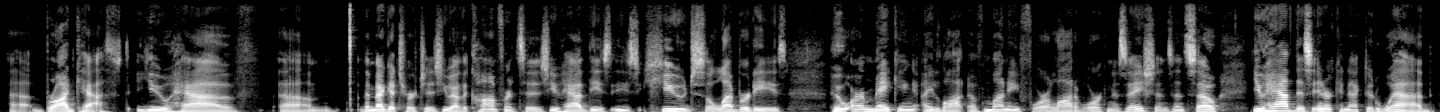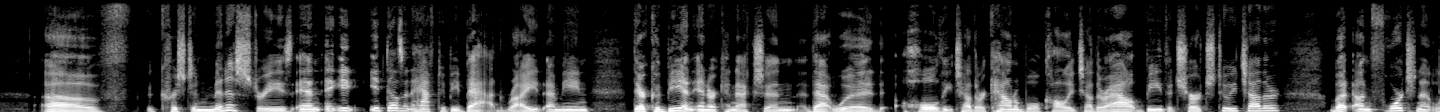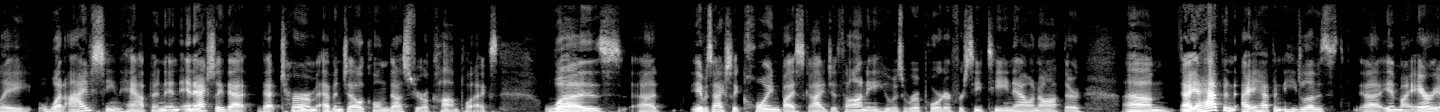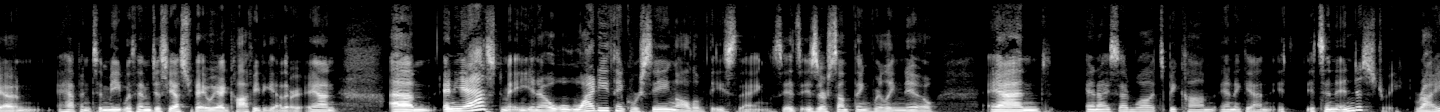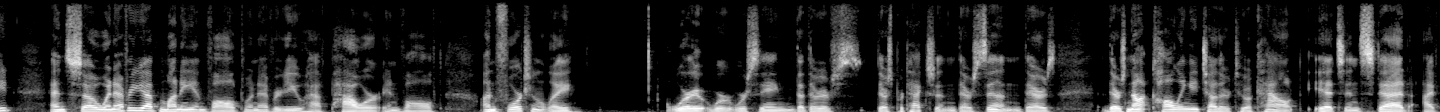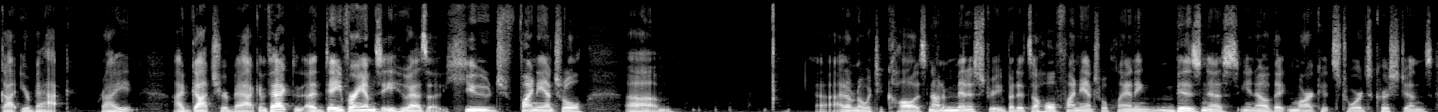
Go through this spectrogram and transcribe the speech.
uh, broadcast, you have um, the mega churches, you have the conferences, you have these these huge celebrities who are making a lot of money for a lot of organizations, and so you have this interconnected web of Christian ministries, and it, it doesn't have to be bad, right? I mean, there could be an interconnection that would hold each other accountable, call each other out, be the church to each other. But unfortunately, what I've seen happen, and, and actually that, that term, evangelical industrial complex, was uh, it was actually coined by Skye Jethani, who was a reporter for CT, now an author. Um, I happened, I happened, he lives uh, in my area, and happened to meet with him just yesterday. We had coffee together, and um, and he asked me, you know, why do you think we're seeing all of these things? Is, is there something really new? And and I said, well, it's become, and again, it, it's an industry, right? And so whenever you have money involved, whenever you have power involved, unfortunately, we're, we're, we're seeing that there's, there's protection, there's sin, there's, there's not calling each other to account. It's instead, I've got your back, right? I've got your back. In fact, uh, Dave Ramsey, who has a huge financial um, I don't know what you call it. It's not a ministry, but it's a whole financial planning business, you know, that markets towards Christians.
